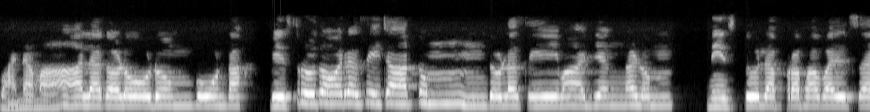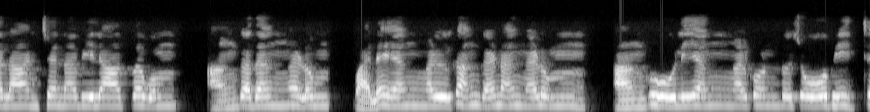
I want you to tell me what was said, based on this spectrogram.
വനമാലകളോടും പൂണ്ട വിസ്തൃതോരസി ചാർത്തും തുളസി മാല്യങ്ങളും നിസ്തുല പ്രഭവത്സലാഞ്ചന വിലാസവും അങ്കദങ്ങളും വലയങ്ങൾ കങ്കണങ്ങളും അങ്കൂലിയങ്ങൾ കൊണ്ടു ശോഭിച്ച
